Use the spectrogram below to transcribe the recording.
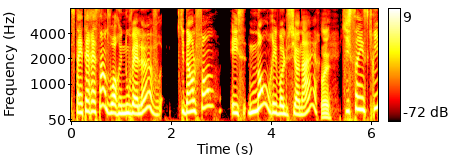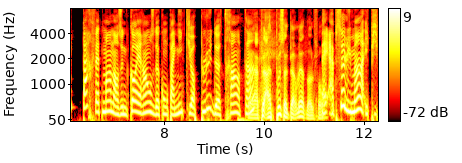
c'est intéressant de voir une nouvelle œuvre qui, dans le fond, est non révolutionnaire, qui s'inscrit parfaitement dans une cohérence de compagnie qui a plus de 30 ans. Elle, peut, elle peut se le permettre, dans le fond. Ben, absolument. Et puis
